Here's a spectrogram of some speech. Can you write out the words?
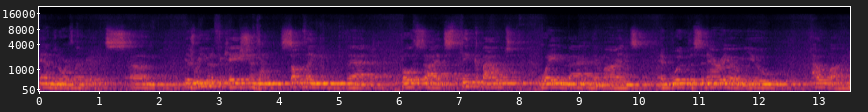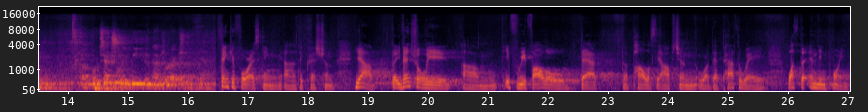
and the North Koreans? Um, is reunification something that both sides think about, way in the back of their minds, and would the scenario you outline mm-hmm. uh, potentially lead in that direction? Yeah. Thank you for asking uh, the question. Yeah, the eventually, um, if we follow that the policy option or that pathway, what's the ending point?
